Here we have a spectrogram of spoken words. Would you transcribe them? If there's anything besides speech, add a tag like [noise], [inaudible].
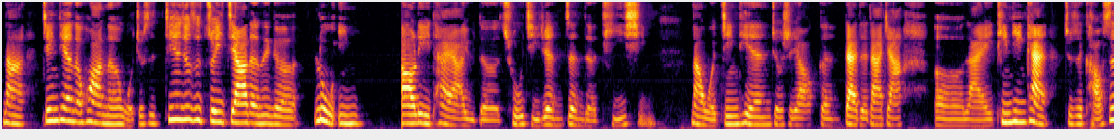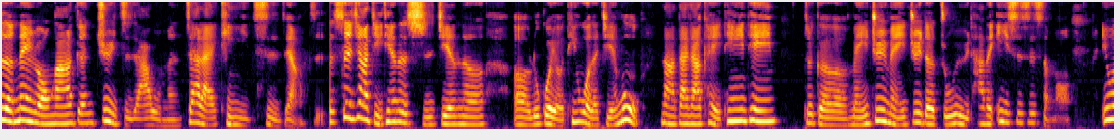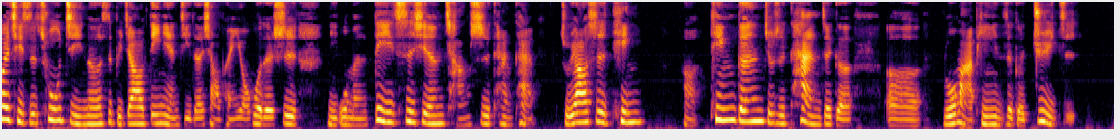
那今天的话呢，我就是今天就是追加的那个录音，高利泰雅语的初级认证的题型。那我今天就是要跟带着大家，呃，来听听看，就是考试的内容啊，跟句子啊，我们再来听一次这样子。剩下几天的时间呢，呃，如果有听我的节目，那大家可以听一听这个每一句每一句的主语它的意思是什么。因为其实初级呢是比较低年级的小朋友，或者是你我们第一次先尝试看看，主要是听。啊，听跟就是看这个呃罗马拼音这个句子，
